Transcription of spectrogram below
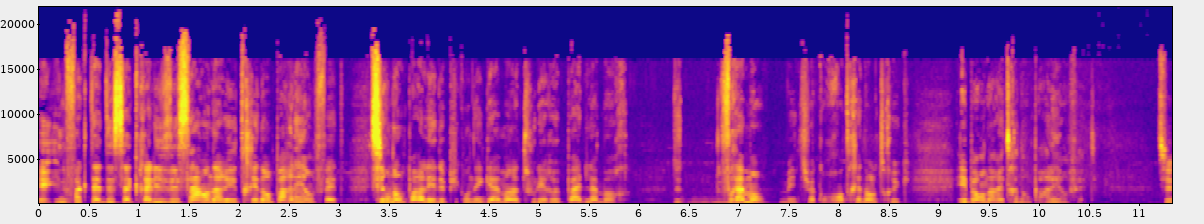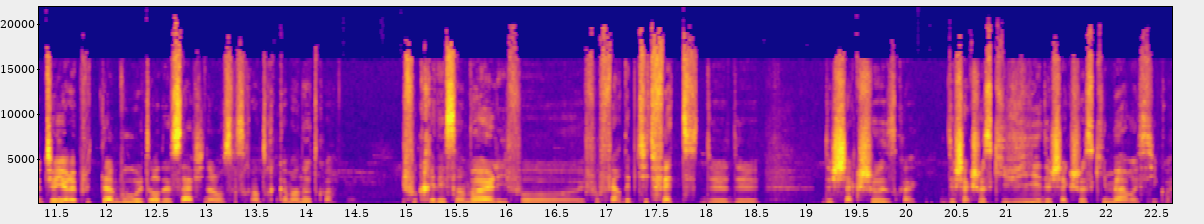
Et une fois que tu as désacralisé ça, on arrêterait d'en parler en fait. Si on en parlait depuis qu'on est gamin à tous les repas de la mort, de- vraiment, mais tu vois qu'on rentrait dans le truc, et ben on arrêterait d'en parler en fait. Tu, vois, il y aurait plus de tabou autour de ça, finalement, ça serait un truc comme un autre quoi. Il faut créer des symboles, il faut, il faut faire des petites fêtes de, de, de chaque chose quoi. De chaque chose qui vit et de chaque chose qui meurt aussi quoi.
